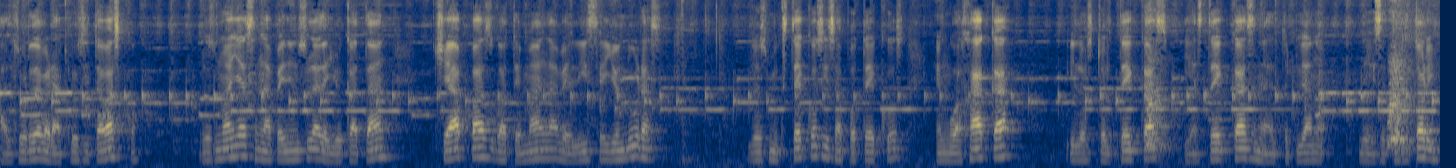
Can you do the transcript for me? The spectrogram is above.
al sur de Veracruz y Tabasco, los mayas en la península de Yucatán, Chiapas, Guatemala, Belice y Honduras, los mixtecos y zapotecos en Oaxaca, y los toltecas y aztecas en el altiplano de ese territorio.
